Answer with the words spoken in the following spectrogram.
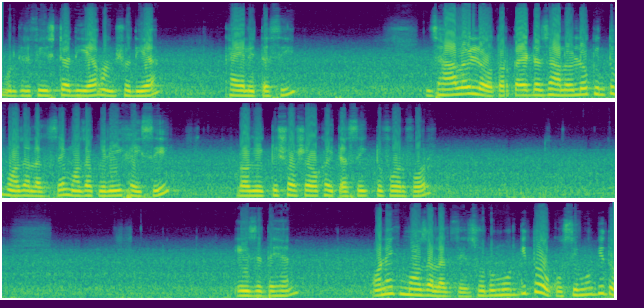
মুরগির ফিসটা দিয়া, মাংস দিয়া খাইয়ে লইতেছি। ঝাল হইল, তরকারিটা ঝাল হইলেও কিন্তু মজা লাগছে, মজা করেই খাইছি। লগে একটু শশাও খাইতেছে, একটু ফর ফর। এই যে দেখেন, অনেক মজা লাগছে। ছোট মুরগি তো কষি মুরগি তো,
